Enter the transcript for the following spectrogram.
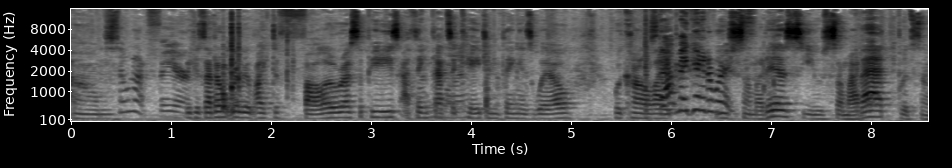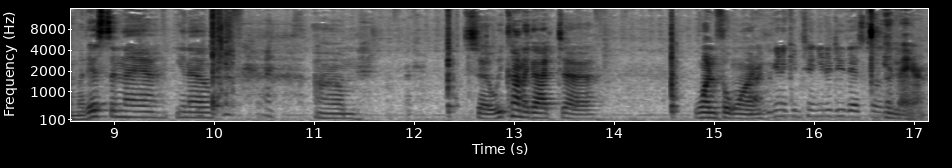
Um, So not fair. because I don't really like to follow recipes. I think that's a Cajun thing as well. We're kind of like making it a use some of this, use some of that, put some of this in there, you know. Um, so we kind of got uh, one for one right, we're gonna continue to do this till in there.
